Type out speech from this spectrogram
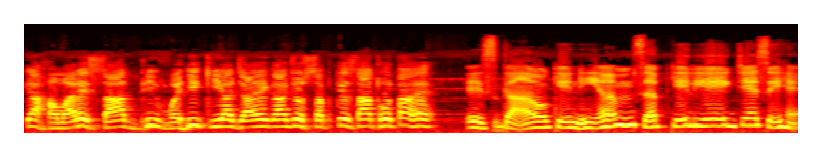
क्या हमारे साथ भी वही किया जाएगा जो सबके साथ होता है? इस गाँव के नियम सबके लिए एक जैसे हैं।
